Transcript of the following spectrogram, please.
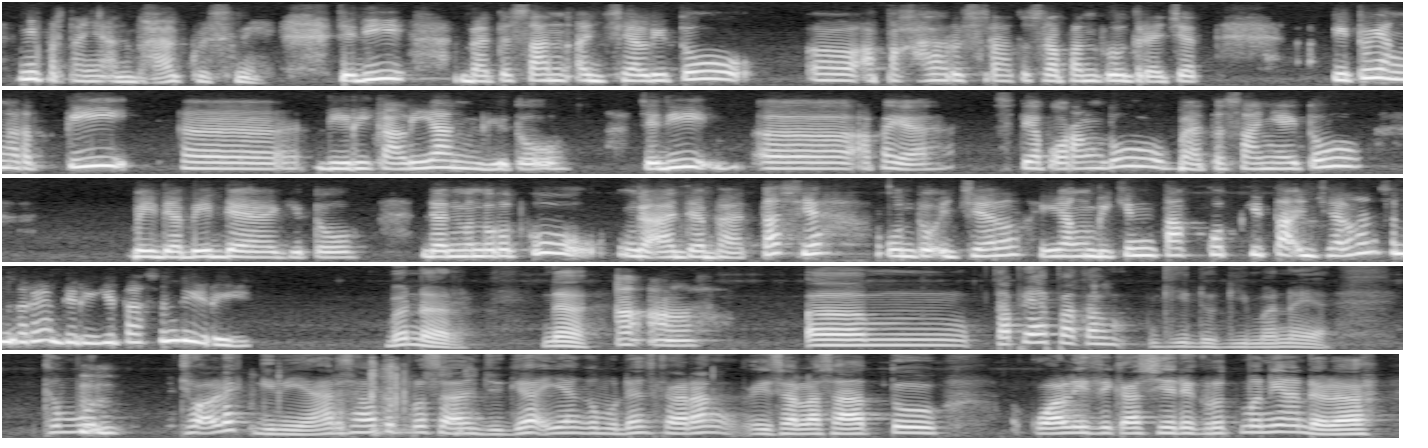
ini pertanyaan bagus nih. Jadi batasan agile itu eh, apakah harus 180 derajat? Itu yang ngerti eh, diri kalian gitu. Jadi eh, apa ya? Setiap orang tuh batasannya itu beda-beda gitu. Dan menurutku nggak ada batas ya untuk agile. Yang bikin takut kita agile kan sebenarnya diri kita sendiri. Bener. Nah, Ah, em, tapi apakah gitu gimana ya? Kemud Mm-mm. soalnya gini ya, ada satu perusahaan juga yang kemudian sekarang di salah satu kualifikasi rekrutmennya adalah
